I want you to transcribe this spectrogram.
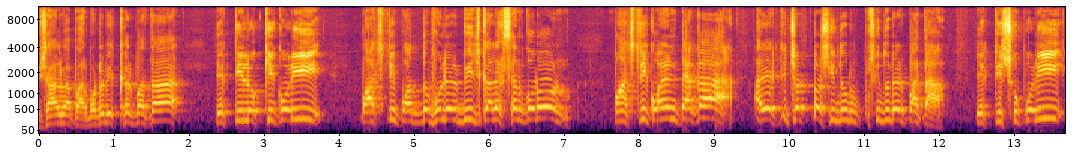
বিশাল ব্যাপার বটবৃক্ষের পাতা। একটি লক্ষ্মী করি, পাঁচটি পদ্ম ফুলের বীজ কালেকশন করুন। পাঁচটি কয়েন টাকা আর একটি ছোট্ট সিঁদুর, সিঁদুরের পাতা। একটি সুপরি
